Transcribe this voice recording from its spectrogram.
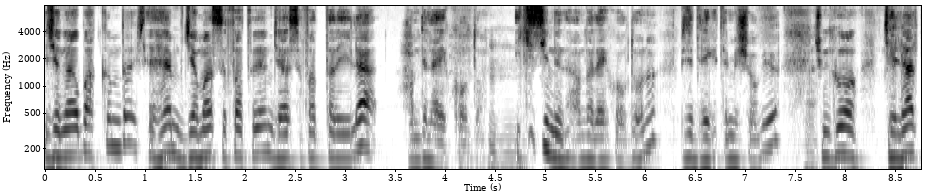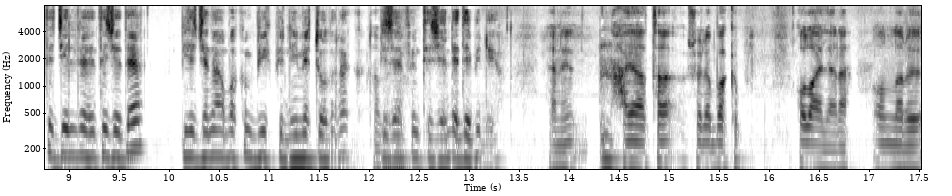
E, Cenab-ı Hakk'ın da işte hem cemal sıfatı hem celal sıfatlarıyla hamde layık olduğunu. Hı hı. İkisinin de hamde layık olduğunu bize dile getirmiş oluyor. Evet. Çünkü o celal tecelli neticede bize Cenab-ı Hakk'ın büyük bir nimeti olarak Tabii, bize tabii. efendim tecelli edebiliyor. Yani hayata şöyle bakıp olaylara onları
